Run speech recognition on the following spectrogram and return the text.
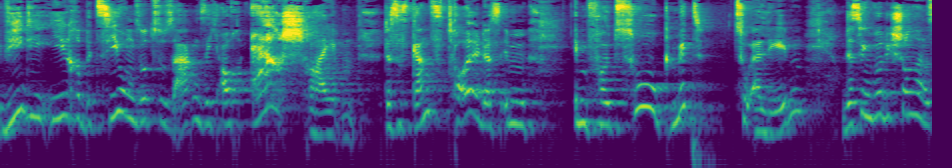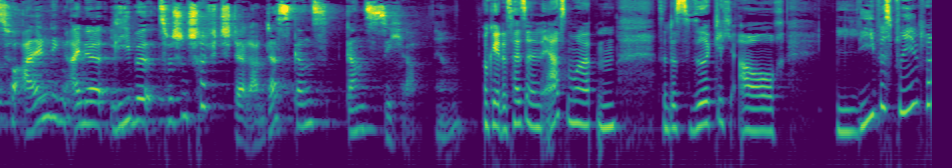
wie die ihre Beziehung sozusagen sich auch erschreiben. Das ist ganz toll, das im, im Vollzug mit zu erleben. Und deswegen würde ich schon sagen, es ist vor allen Dingen eine Liebe zwischen Schriftstellern. Das ganz, ganz sicher. Ja. Okay, das heißt, in den ersten Monaten sind das wirklich auch Liebesbriefe,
